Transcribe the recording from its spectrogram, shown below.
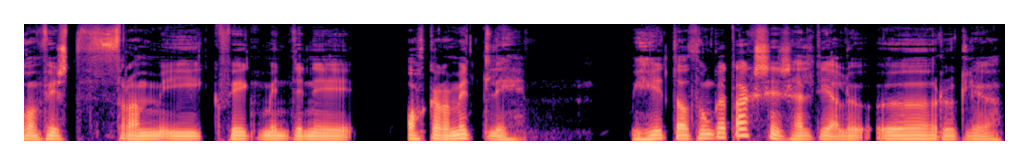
kom fyrst fram í kvikmyndinni okkar á milli. Í hitta á þunga dagsins held ég alveg öruglega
